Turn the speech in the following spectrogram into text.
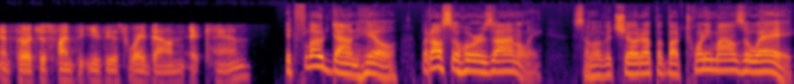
And so it just finds the easiest way down it can. It flowed downhill, but also horizontally. Some of it showed up about 20 miles away,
